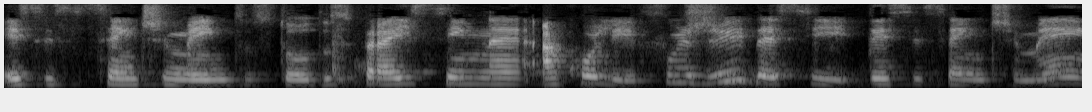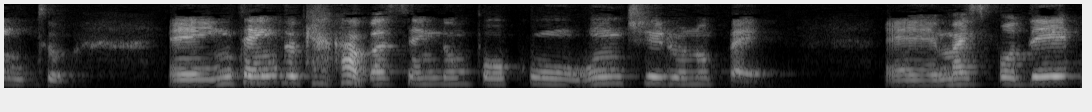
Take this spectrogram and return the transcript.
esses sentimentos todos, para aí sim né, acolher. Fugir desse, desse sentimento, é, entendo que acaba sendo um pouco um tiro no pé, é, mas poder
